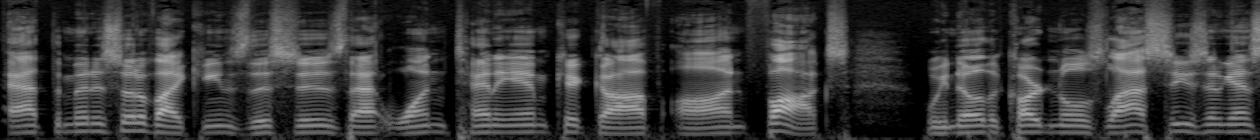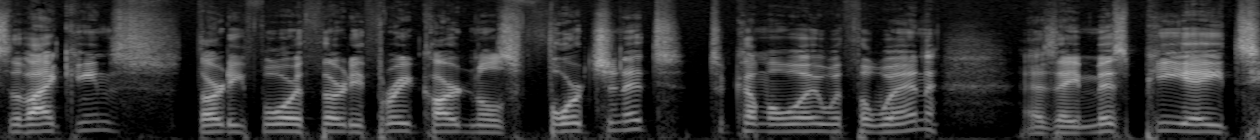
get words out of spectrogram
at the Minnesota Vikings. This is that 1 10 a.m. kickoff on Fox. We know the Cardinals last season against the Vikings, 34 33. Cardinals fortunate to come away with the win as a miss PAT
